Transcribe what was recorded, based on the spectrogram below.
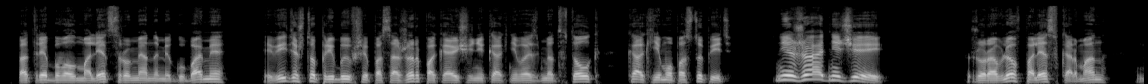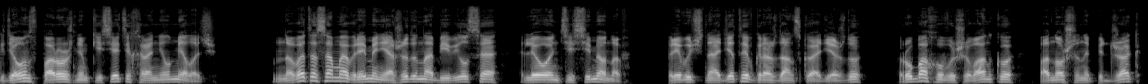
— потребовал малец румяными губами, видя, что прибывший пассажир пока еще никак не возьмет в толк, как ему поступить. «Не жадничай!» Журавлев полез в карман, где он в порожнем кисете хранил мелочь. Но в это самое время неожиданно объявился Леонтий Семенов, привычно одетый в гражданскую одежду, рубаху-вышиванку, поношенный пиджак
